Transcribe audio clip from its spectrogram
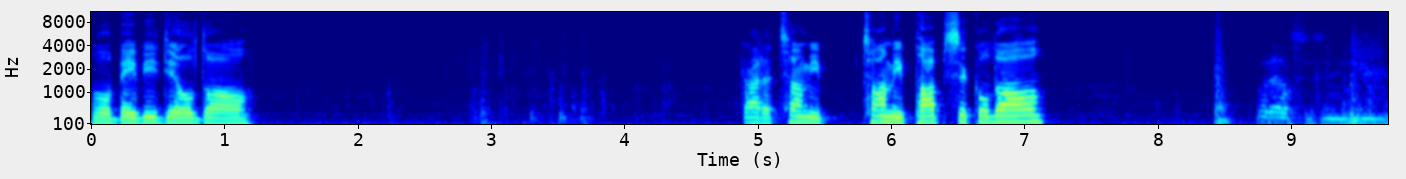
Little baby Dil doll. Got a tummy Tommy popsicle doll. What else is in here?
